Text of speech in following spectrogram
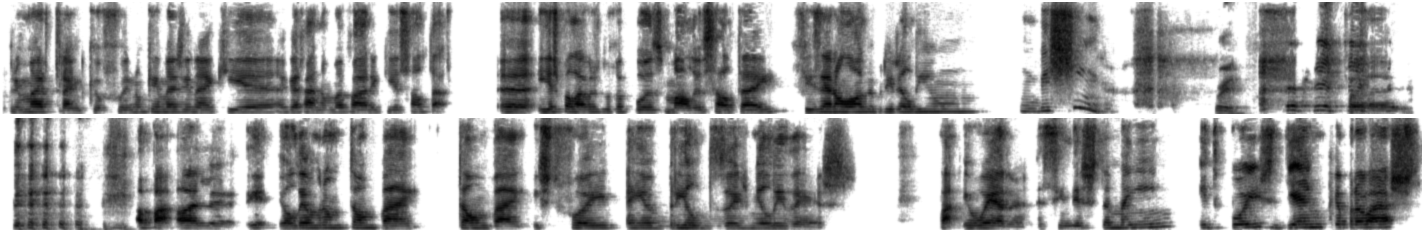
O primeiro treino que eu fui, nunca imaginei que ia agarrar numa vara e que ia saltar. Uh, e as palavras do raposo, mal eu saltei, fizeram logo abrir ali um, um bichinho. Foi. Opa, olha, eu lembro-me tão bem, tão bem. Isto foi em abril de 2010. Pá, eu era assim deste tamanho e depois de anca para baixo,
